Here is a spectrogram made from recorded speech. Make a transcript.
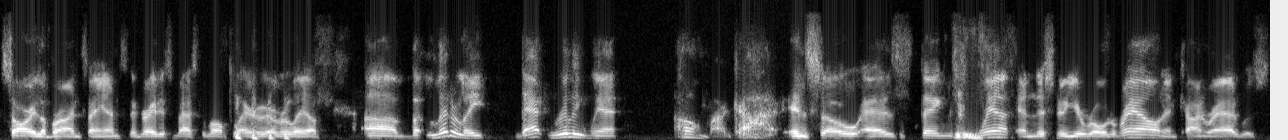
Sorry, LeBron fans, the greatest basketball player who ever lived. Uh, but literally, that really went, oh my God. And so as things went and this new year rolled around and Conrad was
